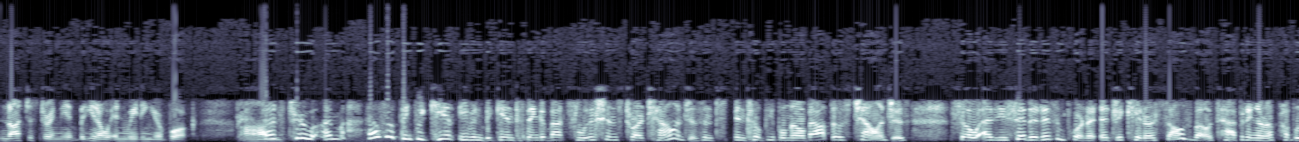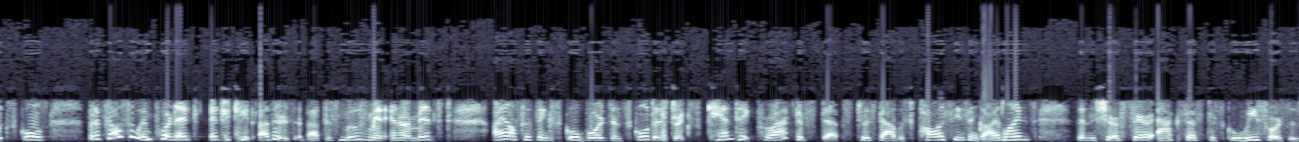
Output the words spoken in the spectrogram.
not just during the, but you know, in reading your book. Um, That's true. I'm, I also think we can't even begin to think about solutions to our challenges until people know about those challenges. So, as you said, it is important to educate ourselves about what's happening in our public schools, but it's also important to ed- educate others about this movement in our midst. I also think school boards and school districts can take proactive steps to establish policies and guidelines that ensure fair access to school resources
